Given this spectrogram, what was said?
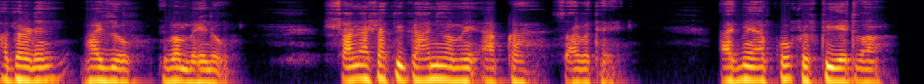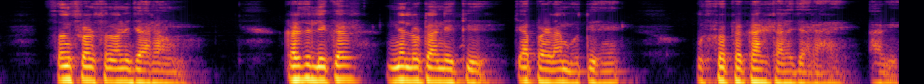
आदरणीय भाइयों, एवं बहनों शानाशा की कहानियों में आपका स्वागत है। आज मैं आपको फिफ्टी एटवा संस्करण सुनाने जा रहा हूँ। कर्ज लेकर न लौटाने के क्या परिणाम होते हैं, उस पर प्रकाश डाला जा रहा है आगे।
